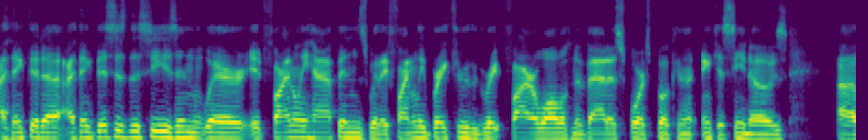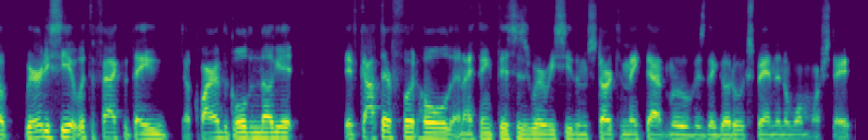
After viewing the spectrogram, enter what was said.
I think that uh, I think this is the season where it finally happens, where they finally break through the great firewall of Nevada sportsbook and, and casinos. Uh, we already see it with the fact that they acquired the Golden Nugget. They've got their foothold, and I think this is where we see them start to make that move as they go to expand into one more state.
